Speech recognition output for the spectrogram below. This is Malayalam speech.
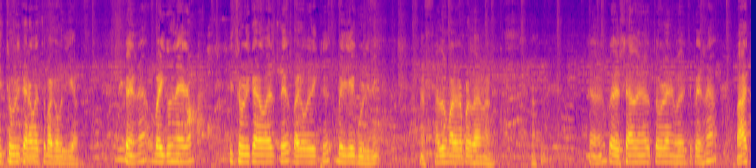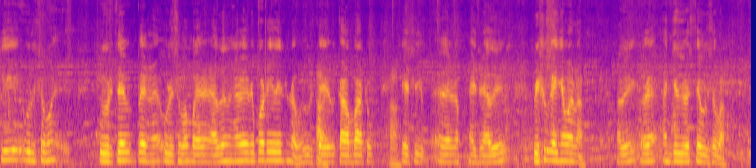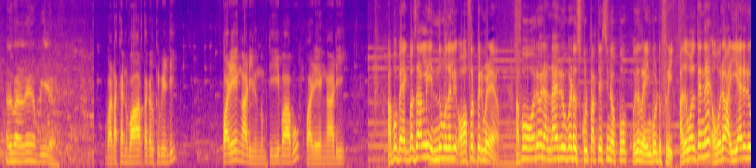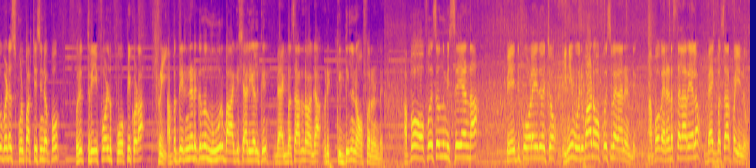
ഇച്ചുഴി കരവത്ത് ഭഗവതിയാണ്. പിന്നെ വൈകുന്നേരം ഇച്ചുഴി കരവത്ത് ഭഗവതിക്ക് വലിയ ഗുരുതി. അതും വളരെ പ്രധാനമാണ്. പ്രസാദനത്തോടനുബന്ധിച്ച് പിന്നെ ബാക്കി ഉത്സവം ഇവിടുത്തെ പിന്നെ ഉത്സവം വേറെ അത് നിങ്ങൾ റിപ്പോർട്ട് ചെയ്തിട്ടുണ്ടാവും. ഇവിടുത്തെ കളമ്പാട്ടും അതെല്ലാം ആയിട്ട് അത് വിഷു കഴിഞ്ഞ പാടാണ്. അത് ഒരു അഞ്ച് ദിവസത്തെ ഉത്സവമാണ്. അത് വളരെ ഗംഭീരമാണ്. വടക്കൻ വാർത്തകൾക്ക് വേണ്ടി പഴയങ്ങാടിയിൽ നിന്നും ടി ബാബു പഴയങ്ങാടി. അപ്പോൾ ബാഗ് ബസാറിൽ ഇന്നു മുതൽ ഓഫർ പെരുമഴയാണ്. അപ്പോൾ ഓരോ രണ്ടായിരം രൂപയുടെ സ്കൂൾ പർച്ചേസിന്റെ ഒപ്പം ഒരു റെയിൻകോട്ട് ഫ്രീ അതുപോലെ തന്നെ ഓരോ അയ്യായിരം രൂപയുടെ സ്കൂൾ പർച്ചേസിനൊപ്പം ഒരു ത്രീ ഫോൾഡ് പോപ്പി കൊട ഫ്രീ അപ്പോൾ തിരഞ്ഞെടുക്കുന്ന നൂറ് ഭാഗ്യശാലികൾക്ക് ബാഗ് ബസാറിന്റെ വക ഒരു കിഡിലൻ ഓഫർ ഉണ്ട്. അപ്പോൾ ഓഫേഴ്സ് ഒന്നും മിസ് ചെയ്യേണ്ട. പേജ് ഫോളോ ചെയ്ത് വെച്ചോ. ഇനിയും ഒരുപാട് ഓഫേഴ്സ് വരാനുണ്ട്. അപ്പോൾ വരേണ്ട സ്ഥലം അറിയാലോ? ബാഗ് ബസാർ പയ്യന്നൂർ.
